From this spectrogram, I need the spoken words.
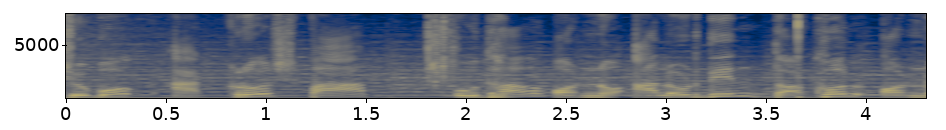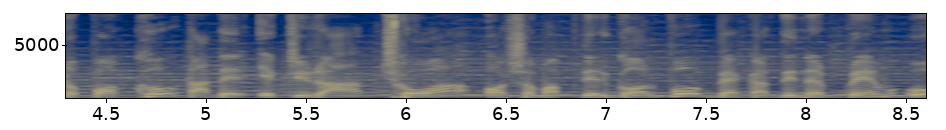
যুবক, আক্রোশ, পাপ, উধাও, অন্য আলোর দিন, দখল, অন্য পক্ষ, তাদের একটি রাত, ছোঁয়া, অসমাপ্তির গল্প, বেকার দিনের প্রেম ও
